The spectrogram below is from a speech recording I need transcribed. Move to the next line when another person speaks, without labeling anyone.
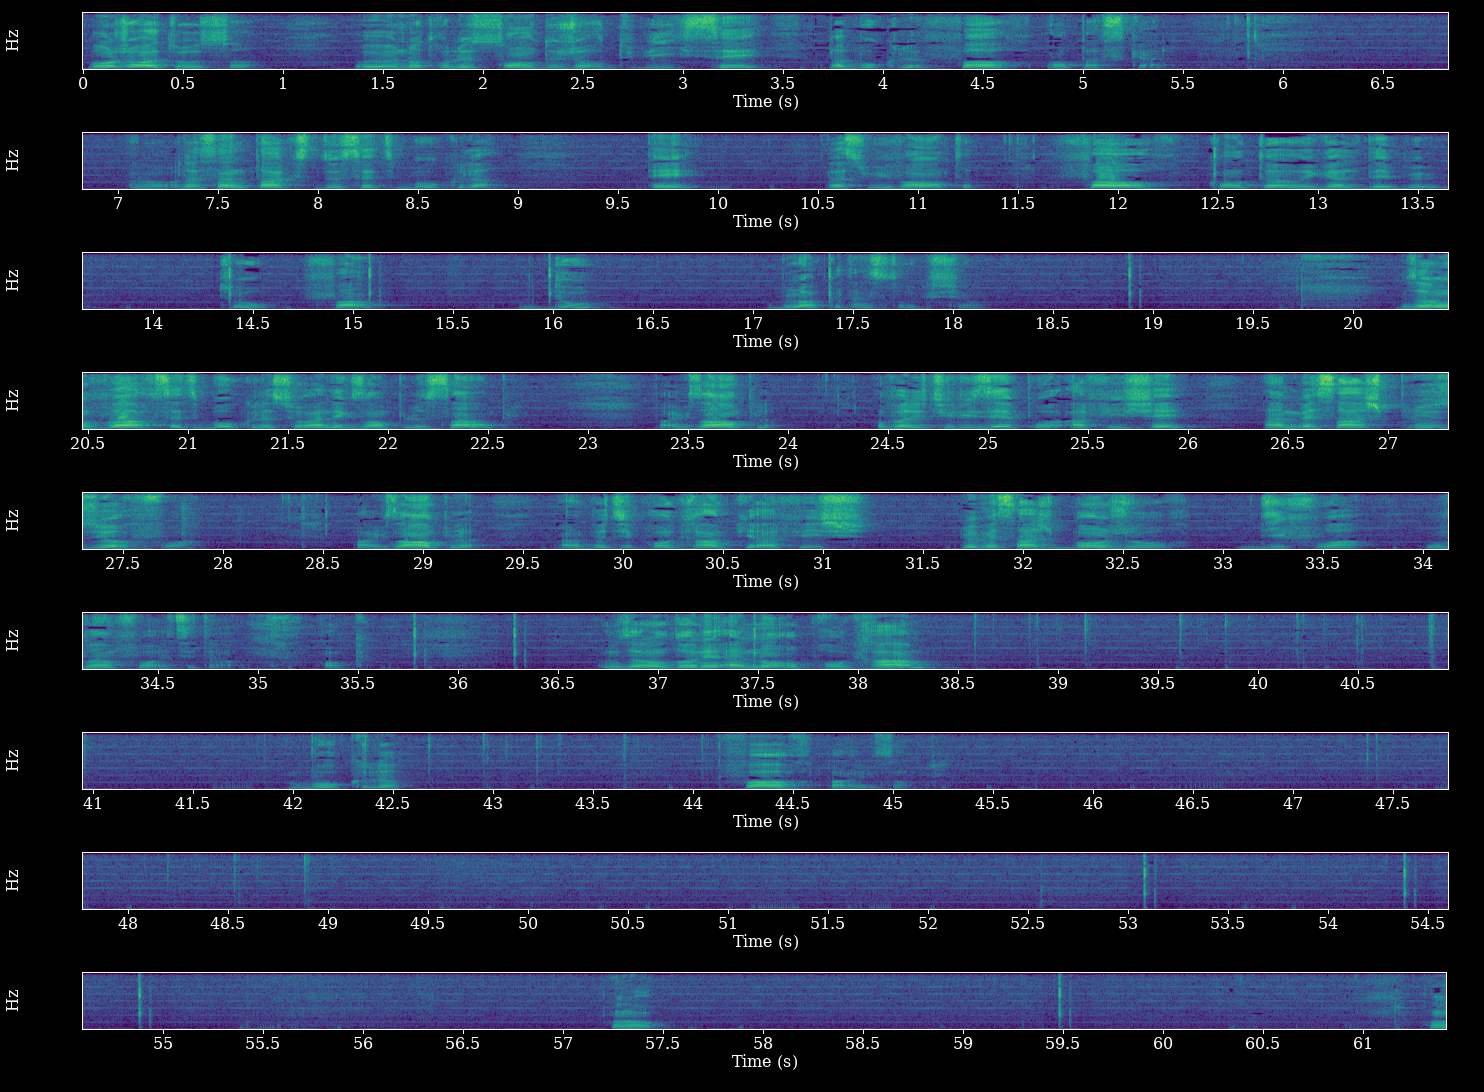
Bonjour à tous. Euh, notre leçon d'aujourd'hui, c'est la boucle for en Pascal. la syntaxe de cette boucle est la suivante. For, compteur égale début, to, fin, do, bloc d'instruction. Nous allons voir cette boucle sur un exemple simple. Par exemple, on va l'utiliser pour afficher un message plusieurs fois. Par exemple, un petit programme qui affiche le message bonjour 10 fois ou 20 fois, etc. Donc, nous allons donner un nom au programme. Boucle for, par exemple. Alors,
